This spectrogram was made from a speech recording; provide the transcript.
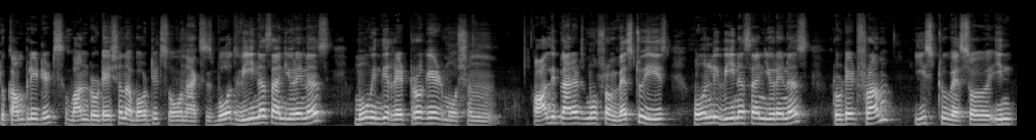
to complete its one rotation about its own axis. Both Venus and Uranus move in the retrograde motion. All the planets move from west to east, only Venus and Uranus rotate from east to west. So in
